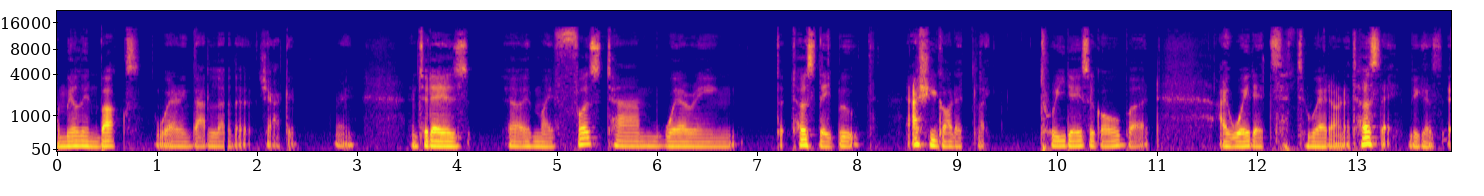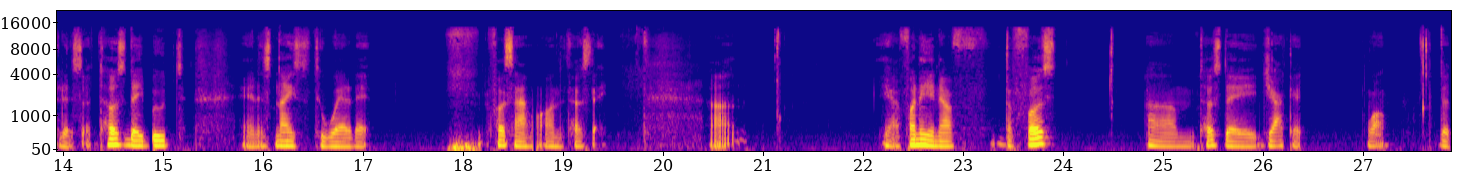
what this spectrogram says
a million bucks wearing that leather jacket right? And today is uh, my first time wearing the Thursday boot I actually got it like three days ago but I waited to wear it on a Thursday because it is a Thursday boot and it's nice to wear it first time on a Thursday. Uh, yeah, funny enough, the first um, Thursday jacket, well, the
